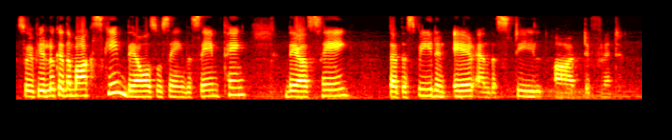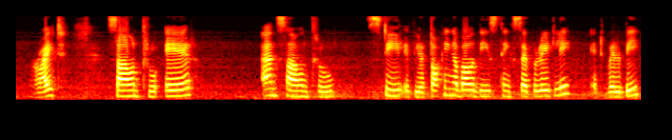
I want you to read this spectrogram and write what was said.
So if you look at the mark scheme, they are also saying the same thing. They are saying that the speed in air and the steel are different, right? Sound through air and sound through steel. If you're talking about these things separately, it will be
